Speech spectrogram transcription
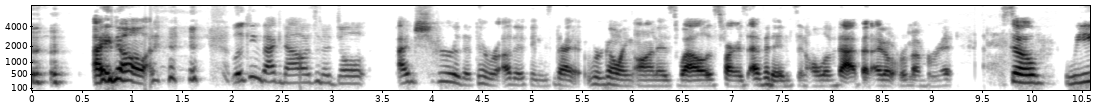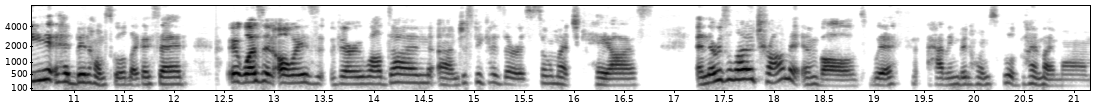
I know. Looking back now as an adult, I'm sure that there were other things that were going on as well as far as evidence and all of that, but I don't remember it. So we had been homeschooled, like I said. It wasn't always very well done um, just because there was so much chaos. And there was a lot of trauma involved with having been homeschooled by my mom.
